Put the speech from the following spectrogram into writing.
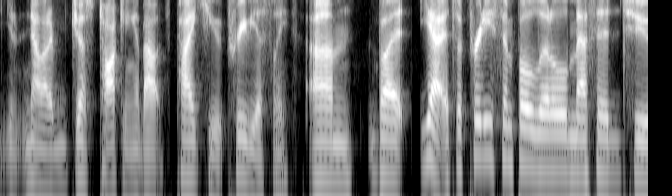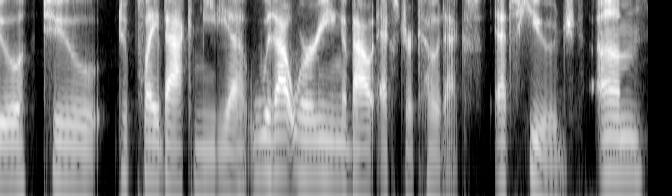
you know, now that I'm just talking about PyQt previously. Um, but yeah, it's a pretty simple little method to to to play back media without worrying about extra codecs. That's huge. Um,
